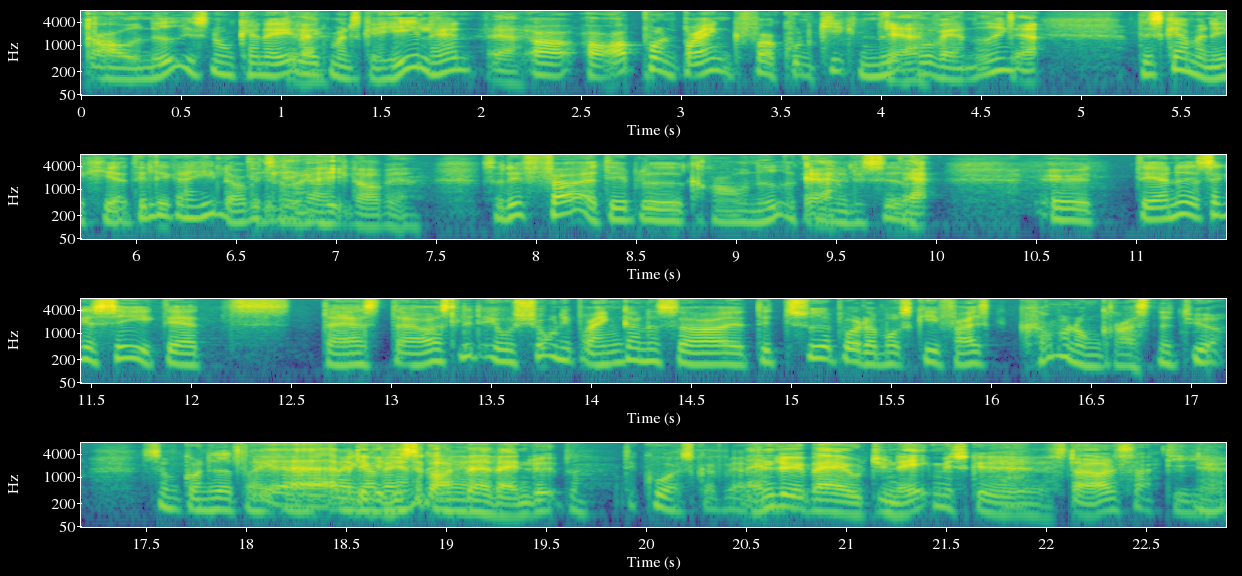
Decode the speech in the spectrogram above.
gravet ned i sådan nogle kanaler, ja. Ja. ikke? Man skal helt hen Ja. og, og op på en brink for at kunne kigge ned Ja. på vandet, ikke? Ja. Det skal man ikke her. Det ligger helt op i Det ligger terræn. helt oppe, ja. Så det er før, at det er blevet gravet ned og Ja. kanaliseret. Ja. Øh, det andet, jeg så kan se, det er, at der er, der er også lidt erosion i brinkerne, så øh, det tyder på, at der måske faktisk kommer nogle græsne dyr, som går ned og drikker, Ja, men drikker det kan lige så godt af- være vandløbet. Det kunne også godt være. Vandløb er jo dynamiske størrelser. De Ja.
